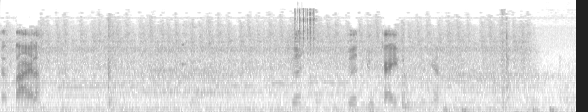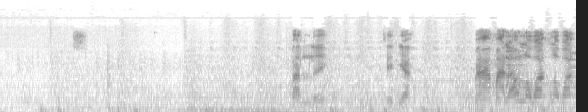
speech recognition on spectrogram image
จะตายแล้วเพื่อนเพื่อนอยู่ไกลผมเหมือนกันปั่นเลย เสร็จยัง มา มาแล้วระวังระวัง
